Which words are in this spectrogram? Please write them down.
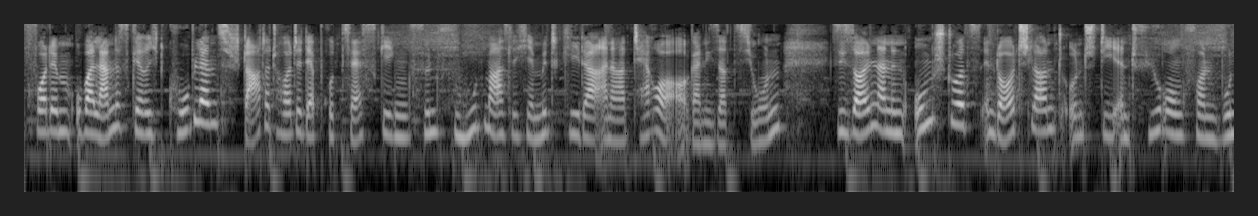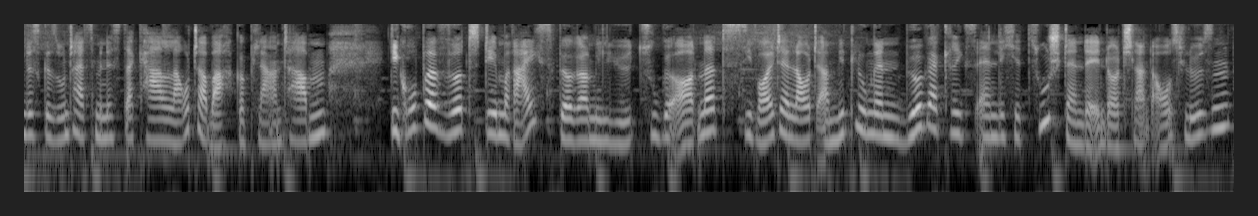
Vor dem Oberlandesgericht Koblenz startet heute der Prozess gegen fünf mutmaßliche Mitglieder einer Terrororganisation. Sie sollen einen Umsturz in Deutschland und die Entführung von Bundesgesundheitsminister Karl Lauterbach geplant haben. Die Gruppe wird dem Reichsbürgermilieu zugeordnet. Sie wollte laut Ermittlungen bürgerkriegsähnliche Zustände in Deutschland auslösen,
